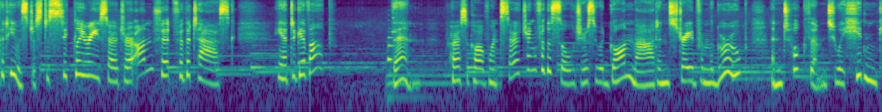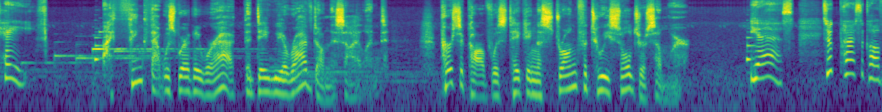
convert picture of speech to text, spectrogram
But he was just a sickly researcher unfit for the task. He had to give up. Then, Persikov went searching for the soldiers who had gone mad and strayed from the group and took them to a hidden cave. I think that was where they were at the day we arrived on this island. Persikov was taking a strong Fatui soldier somewhere. Yes. Took Persikov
